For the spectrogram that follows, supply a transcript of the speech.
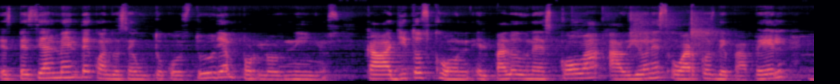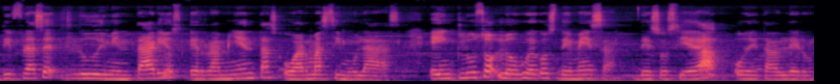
especialmente cuando se autoconstruyen por los niños caballitos con el palo de una escoba, aviones o arcos de papel, disfraces rudimentarios, herramientas o armas simuladas, e incluso los juegos de mesa, de sociedad o de tablero,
